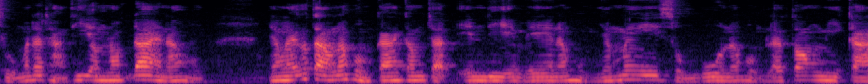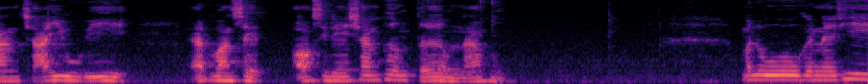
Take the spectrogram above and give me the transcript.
สู่มาตรฐานที่ยอมรับได้นะผม อย่างไรก็ตามนะผมการกำจัด NDMA นะผมยังไม่สมบูรณ์นะผมและต้องมีการใช้ UV Advanced Oxidation เพิ่มเติมนะผม มาดูกันในที่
